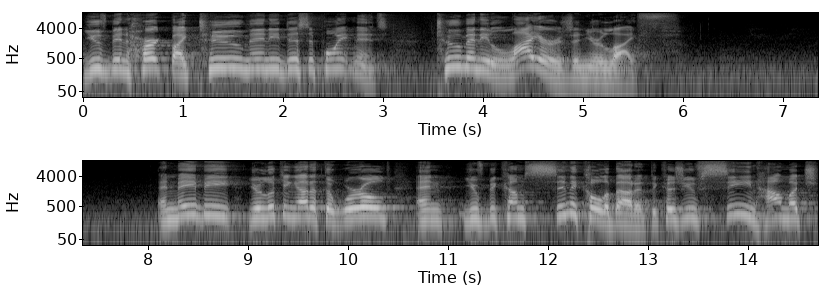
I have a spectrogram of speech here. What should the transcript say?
you've been hurt by too many disappointments, too many liars in your life. And maybe you're looking out at the world and you've become cynical about it because you've seen how much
